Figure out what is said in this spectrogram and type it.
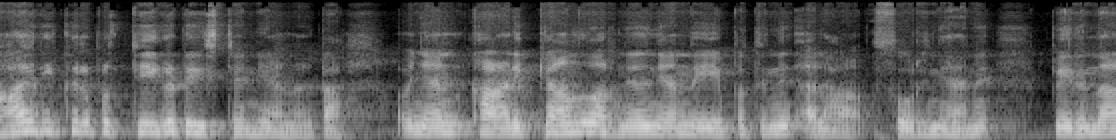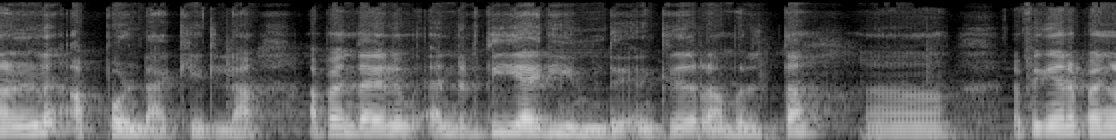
ആ അരിക്കൊരു പ്രത്യേക ടേസ്റ്റ് തന്നെയാണ് കേട്ടോ. അപ്പോൾ ഞാൻ കാണിക്കാമെന്ന് പറഞ്ഞത് ഞാൻ നെയ്യപ്പത്തിന് അല്ല സോറി ഞാൻ പെരുന്നാളിന് അപ്പം ഉണ്ടാക്കിയിട്ടില്ല. അപ്പോൾ എന്തായാലും എന്റെ അടുത്ത് ഈ അരി ഉണ്ട്. എനിക്ക് റമൽത്ത റഫിങ്ങനെ ഇപ്പം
